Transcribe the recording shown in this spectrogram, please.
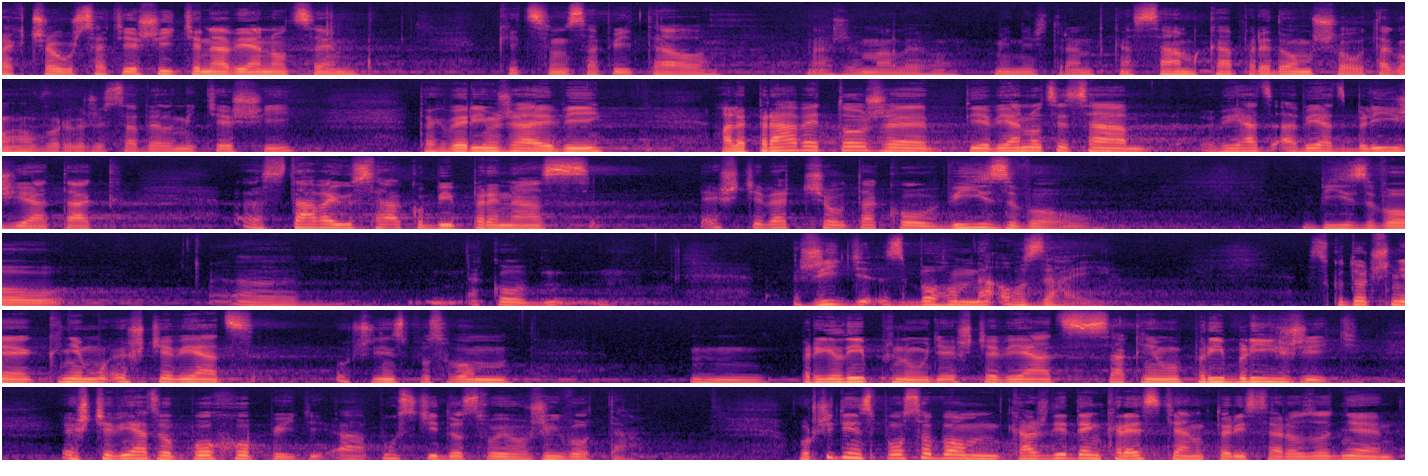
Tak čo, už sa tešíte na Vianoce? Keď som sa pýtal nášho malého ministrantka Samka pred omšou, tak on hovoril, že sa veľmi teší. Tak verím, že aj vy. Ale práve to, že tie Vianoce sa viac a viac blížia, tak stávajú sa akoby pre nás ešte väčšou takou výzvou. Výzvou e, ako žiť s Bohom naozaj. Skutočne k nemu ešte viac určitým spôsobom mm, prilipnúť, ešte viac sa k nemu priblížiť, ešte viac ho pochopiť a pustiť do svojho života. Určitým spôsobom každý jeden kresťan, ktorý sa rozhodne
